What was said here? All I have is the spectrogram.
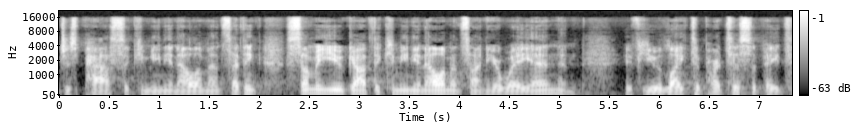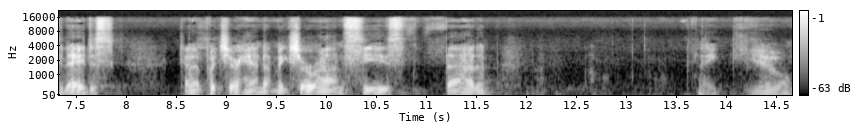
just pass the communion elements? I think some of you got the communion elements on your way in, and if you would like to participate today, just kind of put your hand up, make sure Ron sees that. And you.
